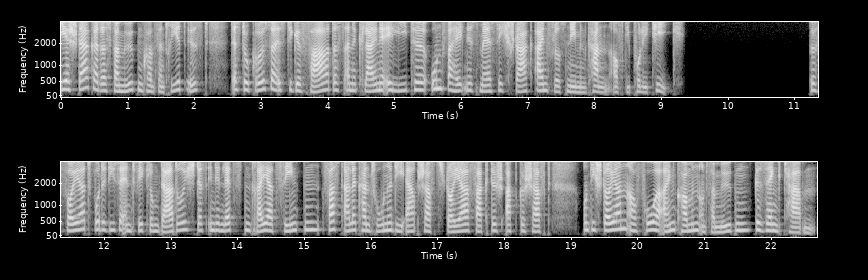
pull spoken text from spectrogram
Je stärker das Vermögen konzentriert ist, desto größer ist die Gefahr, dass eine kleine Elite unverhältnismäßig stark Einfluss nehmen kann auf die Politik. Befeuert wurde diese Entwicklung dadurch, dass in den letzten drei Jahrzehnten fast alle Kantone die Erbschaftssteuer faktisch abgeschafft und die Steuern auf hohe Einkommen und Vermögen gesenkt haben.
